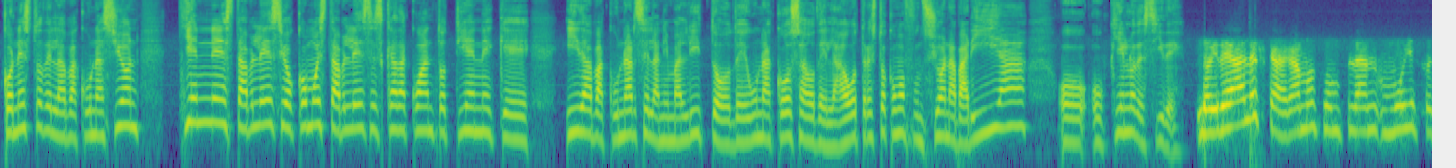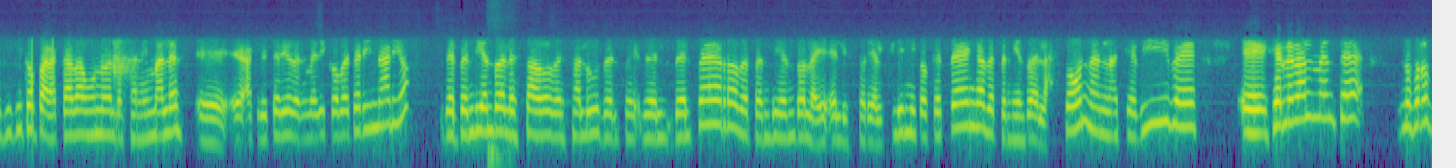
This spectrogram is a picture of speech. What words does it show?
con esto de la vacunación, ¿Quién establece o cómo estableces cada cuánto tiene que ir a vacunarse el animalito de una cosa o de la otra? ¿Esto cómo funciona? ¿Varía o, quién lo decide? Lo ideal es que hagamos un plan muy específico para cada uno de los animales eh, eh, a criterio del médico veterinario, dependiendo del estado de salud del, del, perro, dependiendo el historial clínico que tenga, dependiendo de la zona en la que vive. Eh, generalmente nosotros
